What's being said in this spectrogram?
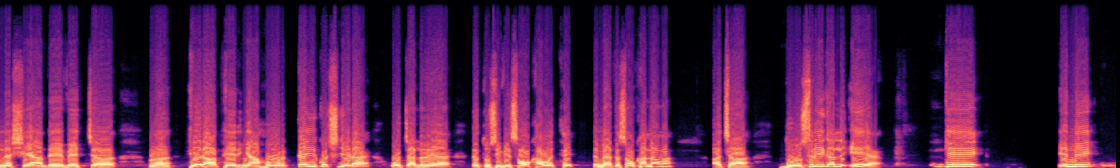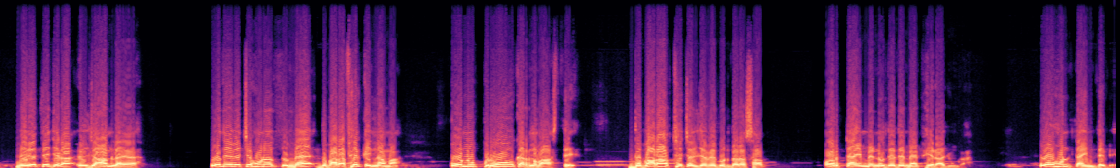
ਨਸ਼ਿਆਂ ਦੇ ਵਿੱਚ ਹੇਰਾ ਫੇਰੀਆਂ, ਹੋਰ ਕਈ ਕੁਝ ਜਿਹੜਾ ਉਹ ਚੱਲ ਰਿਹਾ ਤੇ ਤੁਸੀਂ ਵੀ ਸਹੁੰ ਖਾਓ ਇੱਥੇ, ਤੇ ਮੈਂ ਤੇ ਸਹੁੰ ਖਾਣਾ ਵਾਂ। ਅੱਛਾ, ਦੂਸਰੀ ਗੱਲ ਇਹ ਹੈ ਕਿ ਇਹਨੇ ਮੇਰੇ ਤੇ ਜਿਹੜਾ ਇਲਜ਼ਾਮ ਲਾਇਆ ਉਹਦੇ ਵਿੱਚ ਹੁਣ ਮੈਂ ਦੁਬਾਰਾ ਫਿਰ ਕਹਿਣਾ ਵਾਂ, ਉਹਨੂੰ ਪ੍ਰੂਵ ਕਰਨ ਵਾਸਤੇ ਦੁਬਾਰਾ ਉੱਥੇ ਚੱਲ ਜਾਵੇ ਗੁਰਦੁਆਰਾ ਸਾਹਿਬ ਔਰ ਟਾਈਮ ਮੈਨੂੰ ਦੇ ਦੇ, ਮੈਂ ਫੇਰ ਆ ਜਾਊਂਗਾ। ਉਹ ਹੁਣ ਟਾਈਮ ਦੇਵੇ।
